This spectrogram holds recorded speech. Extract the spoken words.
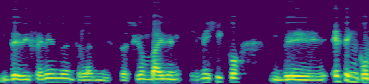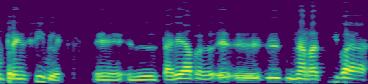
de diferendo entre la administración Biden y México, de este incomprensible eh, tarea eh, eh, narrativa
